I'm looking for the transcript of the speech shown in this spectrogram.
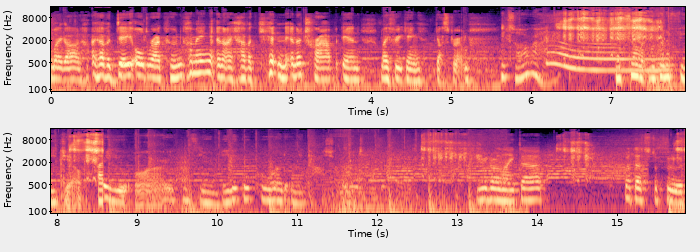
my God, I have a day old raccoon coming and I have a kitten in a trap in my freaking guest room. It's all right. It's all right. We're gonna feed you. There you are. You can see your umbilical cord. Oh my gosh, gorgeous. You don't like that? But that's the food.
